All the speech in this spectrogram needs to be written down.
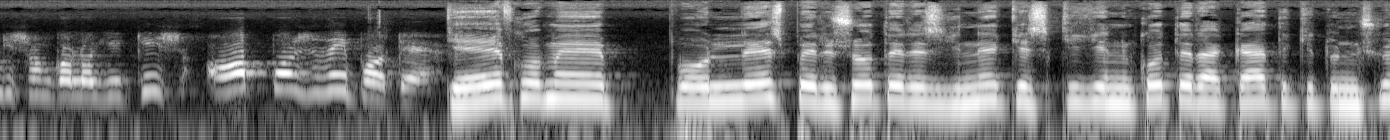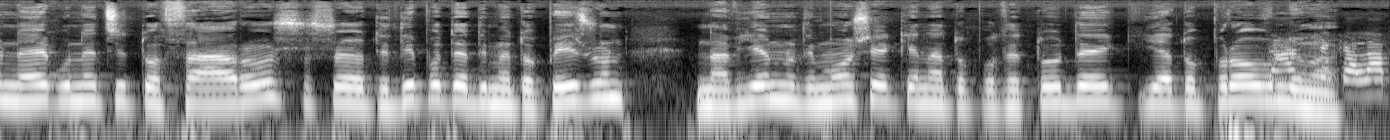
της ογκολογικής οπωσδήποτε. Και εύχομαι πολλές περισσότερες γυναίκες και γενικότερα κάτοικοι του νησιού να έχουν έτσι το θάρρος σε οτιδήποτε αντιμετωπίζουν να βγαίνουν δημόσια και να τοποθετούνται για το πρόβλημα, καλά,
